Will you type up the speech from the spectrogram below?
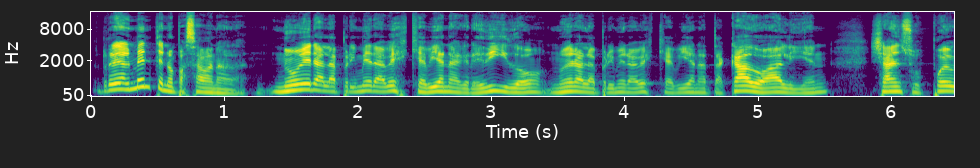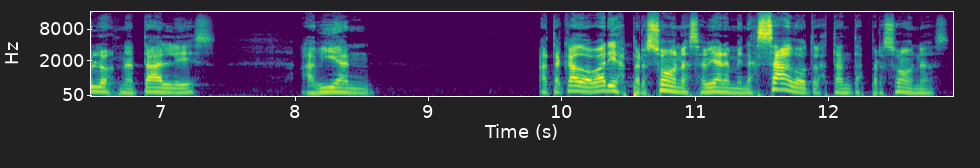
realmente no pasaba nada. No era la primera vez que habían agredido, no era la primera vez que habían atacado a alguien. Ya en sus pueblos natales habían atacado a varias personas, habían amenazado a otras tantas personas,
